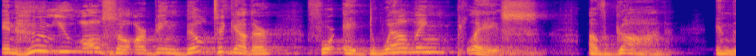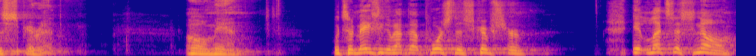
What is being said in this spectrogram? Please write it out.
in whom you also are being built together for a dwelling place of God in the Spirit. Oh man. What's amazing about that portion of scripture, it lets us know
